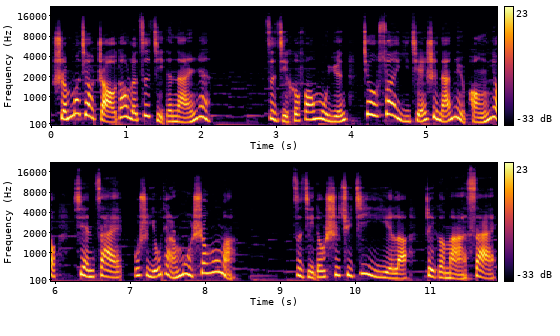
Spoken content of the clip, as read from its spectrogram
什么叫找到了自己的男人？自己和方慕云就算以前是男女朋友，现在不是有点陌生吗？自己都失去记忆了，这个马赛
